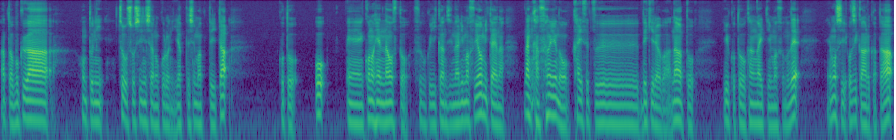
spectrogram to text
あとは僕が本当に超初心者の頃にやってしまっていたことを、えー、この辺直すとすごくいい感じになりますよみたいななんかそういうのを解説できればなということを考えていますのでもしお時間ある方は、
